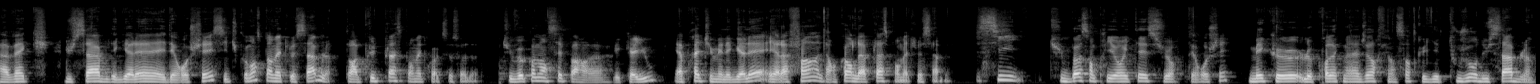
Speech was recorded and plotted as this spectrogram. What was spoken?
avec du sable, des galets et des rochers. Si tu commences par mettre le sable, tu n'auras plus de place pour mettre quoi que ce soit d'autre. Tu veux commencer par euh, les cailloux, et après tu mets les galets, et à la fin, tu as encore de la place pour mettre le sable. Si tu bosses en priorité sur tes rochers, mais que le product manager fait en sorte qu'il y ait toujours du sable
